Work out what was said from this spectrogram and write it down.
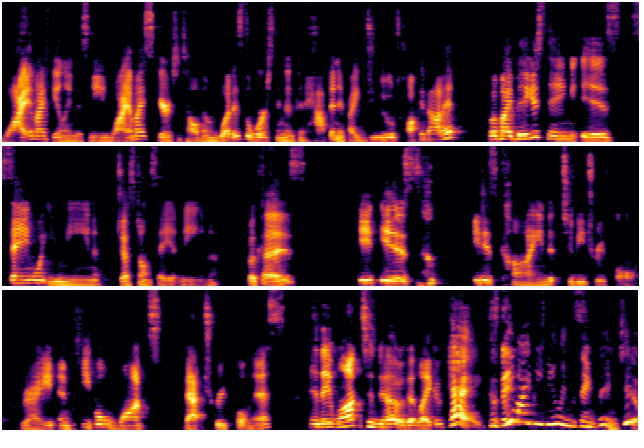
Why am I feeling this need? Why am I scared to tell them? What is the worst thing that could happen if I do talk about it? But my biggest thing is saying what you mean, just don't say it mean because it is it is kind to be truthful, right? And people want that truthfulness and they want to know that like okay, cuz they might be feeling the same thing too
